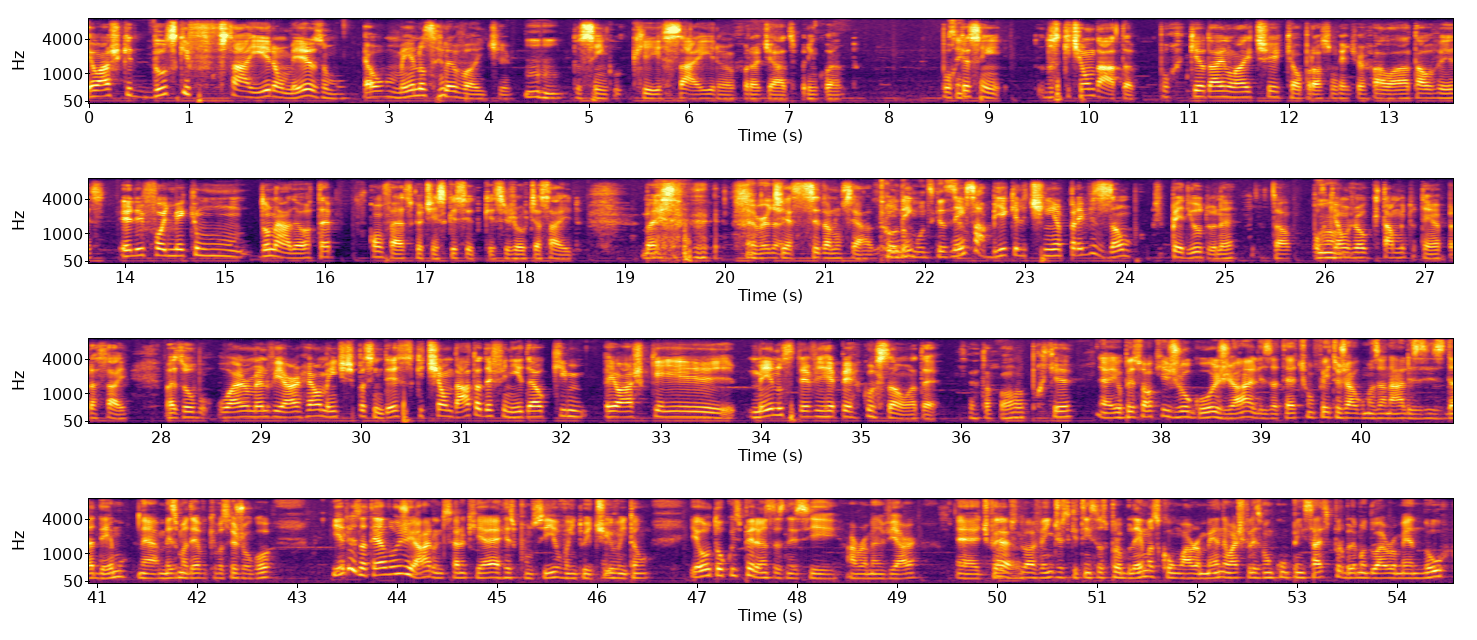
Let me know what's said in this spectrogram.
eu acho que dos que saíram mesmo, é o menos relevante. Uhum. dos cinco que saíram e foram adiados por enquanto. Porque Sim. assim, dos que tinham data. Porque o Dying Light, que é o próximo que a gente vai falar, talvez. Ele foi meio que um. Do nada, eu até confesso que eu tinha esquecido que esse jogo tinha saído. Mas É verdade. tinha sido anunciado. Todo nem, mundo esqueceu. Nem sabia que ele tinha previsão de período, né? Então, porque é um jogo que tá há muito tempo pra sair. Mas o, o Iron Man VR realmente, tipo assim, desses que tinham data definida, é o que eu acho que menos teve repercussão até. De certa forma, porque. É, e o pessoal que jogou já, eles até tinham feito já algumas análises da demo, né? A mesma demo que você jogou. E eles até elogiaram, disseram que é responsivo, intuitivo. Então, eu tô com esperanças nesse Iron Man VR. É, diferente É. do Avengers, que tem seus problemas com o Iron Man, eu acho que eles vão compensar esse problema do Iron Man no,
